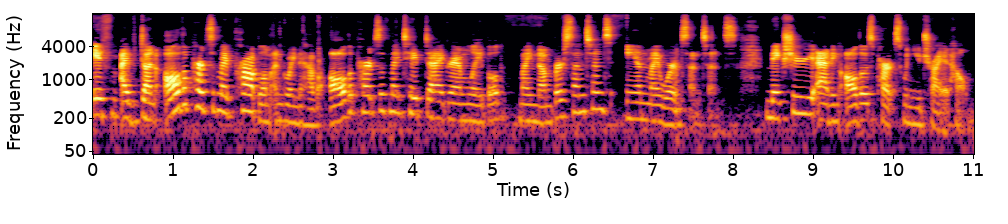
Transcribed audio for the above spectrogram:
If I've done all the parts of my problem, I'm going to have all the parts of my tape diagram labeled, my number sentence, and my word sentence. Make sure you're adding all those parts when you try at home.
